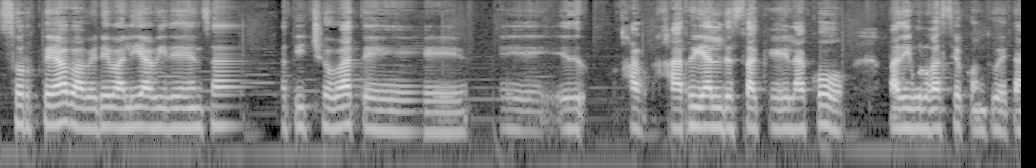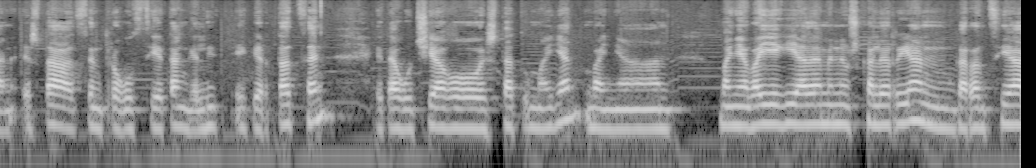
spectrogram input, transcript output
sortea, ba bere baliabide entzatitxo bat e, e, jarri aldezakeelako ba, divulgazio kontuetan. Ez da zentro guztietan gertatzen eta gutxiago estatu mailan, baina baina bai egia da hemen Euskal Herrian garrantzia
